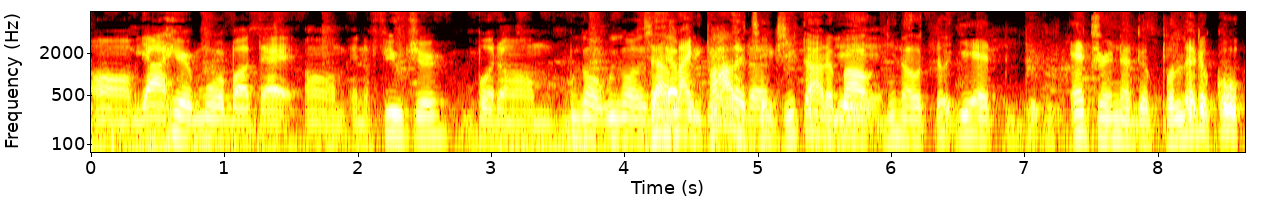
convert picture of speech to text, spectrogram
um y'all hear more about that um in the future but um we're gonna we're gonna definitely like to the- politics. you thought about, Yeah. you know, th- yeah, entering the, the political.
